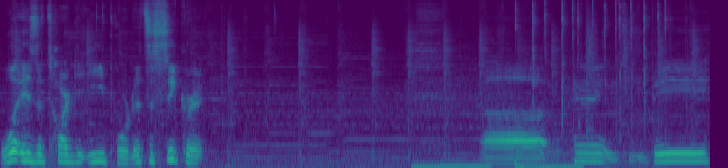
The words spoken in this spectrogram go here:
What is the target E port? It's a secret. Uh, okay, ETB.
